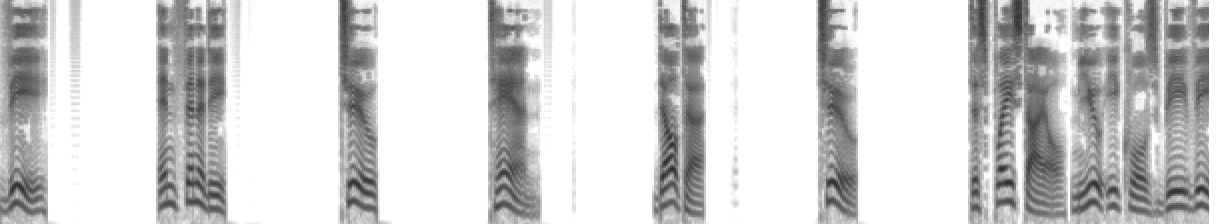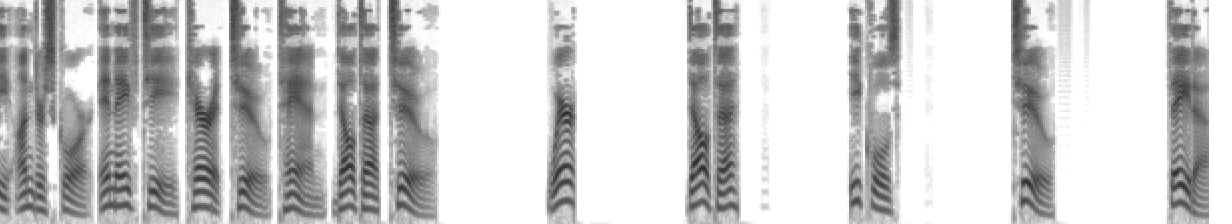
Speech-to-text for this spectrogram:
v infinity 2 tan delta 2 display style mu equals bv underscore nft caret 2 tan delta 2 where delta equals 2 theta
